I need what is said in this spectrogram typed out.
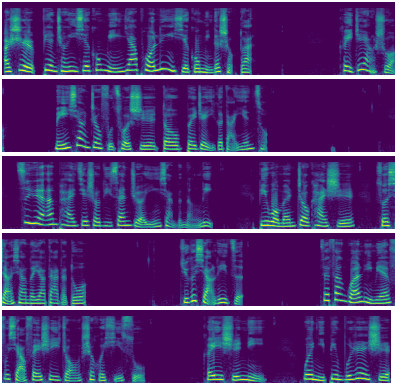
而是变成一些公民压迫另一些公民的手段。可以这样说，每一项政府措施都背着一个大烟囱。自愿安排接受第三者影响的能力，比我们骤看时所想象的要大得多。举个小例子，在饭馆里面付小费是一种社会习俗，可以使你为你并不认识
